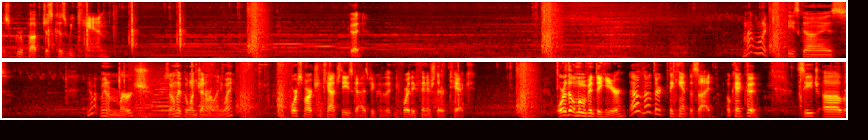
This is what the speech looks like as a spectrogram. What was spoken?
Just group up just because we can. Good. I might want to keep these guys... You know what? I'm going to merge, because I only have the one general anyway. Force march and catch these guys because before they finish their tick. Or they'll move into here. Oh, no, they can't decide. Okay, good. Siege of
